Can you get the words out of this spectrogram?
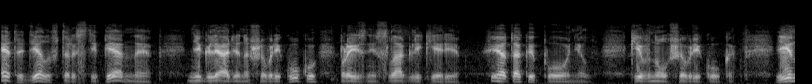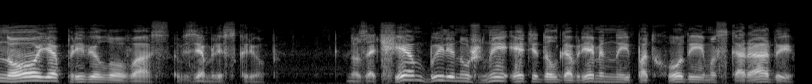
«Это дело второстепенное», — не глядя на Шаврикуку, произнесла Гликерия. «Я так и понял», — кивнул Шаврикука. «Иное привело вас в землескреб. Но зачем были нужны эти долговременные подходы и маскарады?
